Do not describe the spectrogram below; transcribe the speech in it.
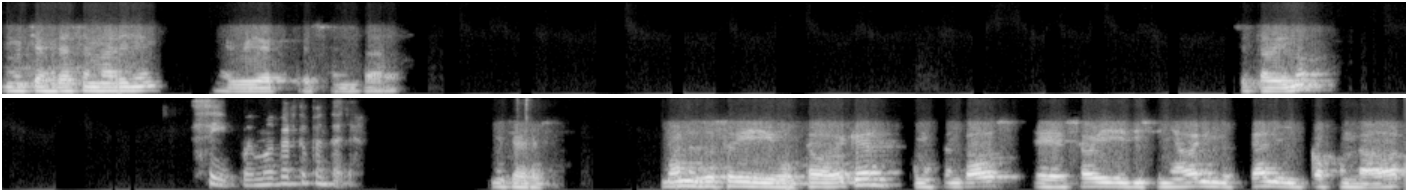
Muchas gracias, Marilyn. Me voy a presentar. ¿Se está viendo? Sí, podemos ver tu pantalla. Muchas gracias. Bueno, yo soy Gustavo Becker, ¿cómo están todos? Eh, soy diseñador industrial y cofundador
